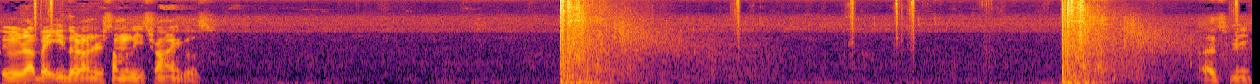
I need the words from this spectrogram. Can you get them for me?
Dude, I bet you they're under some of these triangles. That's me.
